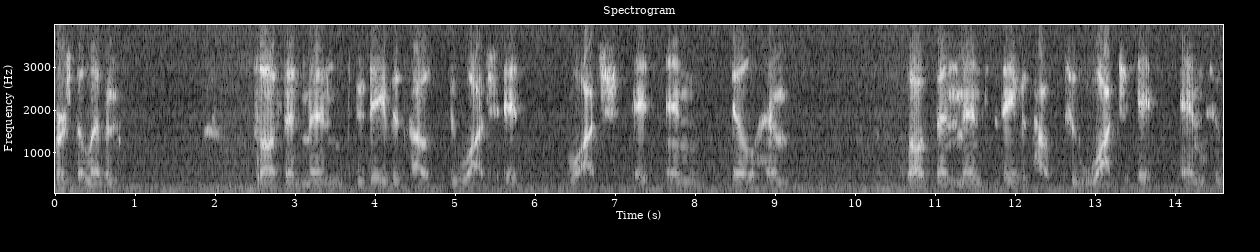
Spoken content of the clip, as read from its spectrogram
Verse eleven. Saul sent men to David's house to watch it watch it and kill him. Saul sent men to David's house to watch it and to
